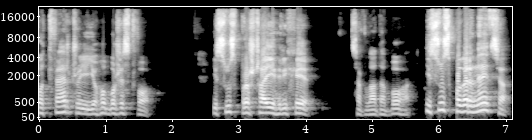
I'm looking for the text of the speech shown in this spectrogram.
потверджує Його божество. Ісус прощає гріхи. Це влада Бога. Ісус повернеться,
